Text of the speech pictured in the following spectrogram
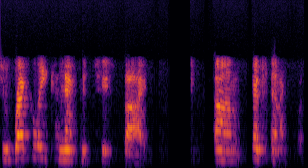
directly connected to site. Um, go to the next one.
